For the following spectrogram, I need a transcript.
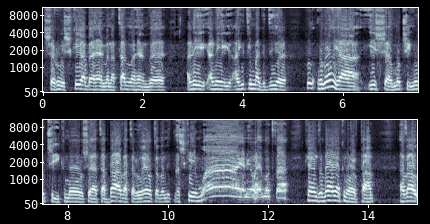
שהוא השקיע בהם ונתן להם, ואני אני הייתי מגדיר, הוא, הוא לא היה איש של מוצ'י מוצ'י, כמו שאתה בא ואתה רואה אותו ומתנשקים, וואי, אני אוהב אותך, כן, זה לא היה כמו פעם, אבל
